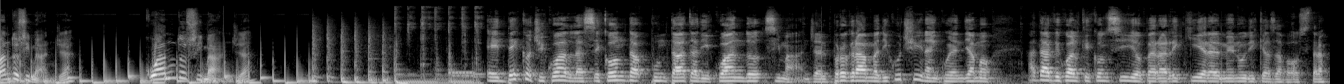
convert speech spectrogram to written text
Quando si mangia? Quando si mangia? Ed eccoci qua alla seconda puntata di Quando si mangia, il programma di cucina in cui andiamo a darvi qualche consiglio per arricchire il menù di casa vostra.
